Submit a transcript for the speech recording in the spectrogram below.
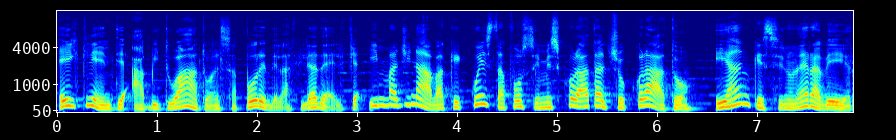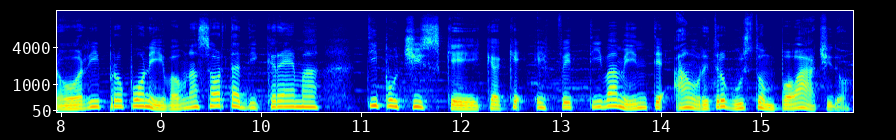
e il cliente abituato al sapore della Philadelphia immaginava che questa fosse mescolata al cioccolato e anche se non era vero riproponeva una sorta di crema tipo cheesecake che effettivamente ha un retrogusto un po' acido.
